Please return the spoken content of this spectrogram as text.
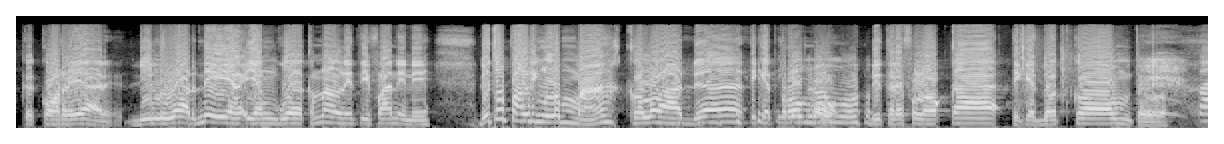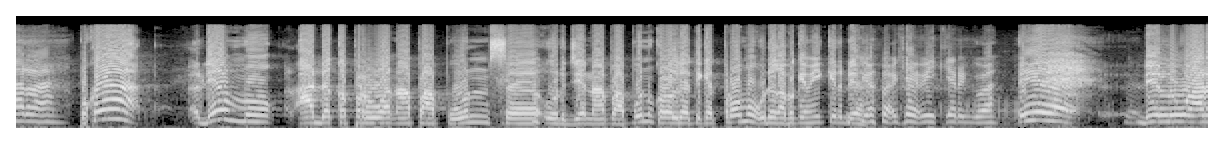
ke Korea di luar nih yang yang gue kenal nih Tiffany nih dia tuh paling lemah kalau ada tiket Tiket promo, promo. di Traveloka, tiket.com tuh. parah Pokoknya dia mau ada keperluan apa pun, seurgent apa pun, kalau lihat tiket promo udah gak pakai mikir dia. gak pakai mikir gua Iya, di luar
